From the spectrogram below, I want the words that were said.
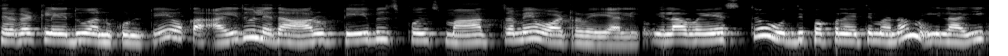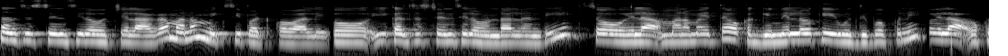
తిరగట్లేదు అనుకుంటే ఒక ఐదు లేదా ఆరు టేబుల్ స్పూన్స్ మాత్రమే వాటర్ వేయాలి. ఇలా వేస్తూ ఉద్దిపప్పును అయితే మనం ఇలా ఈ కన్సిస్టెన్సీలో వచ్చేలాగా మనం మిక్సీ పట్టుకోవాలి. సో ఈ కన్సిస్టెన్సీలో ఉండాలండి. సో ఇలా మనమైతే ఒక గిన్నెలోకి ఈ ఉద్దిపప్పుని ఇలా ఒక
